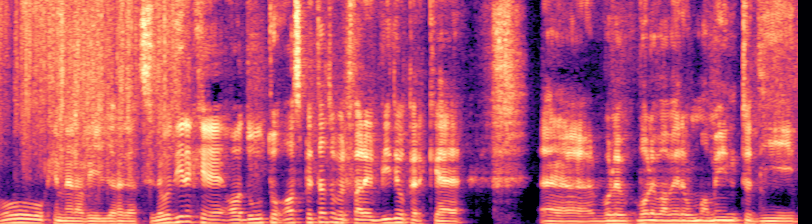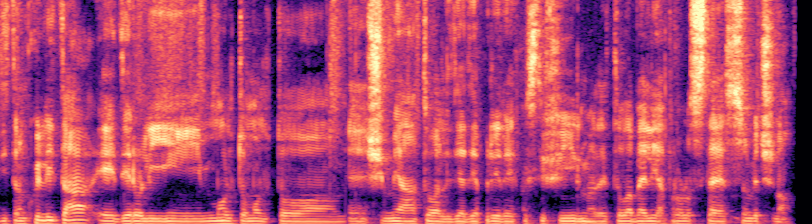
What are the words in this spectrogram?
Oh, che meraviglia ragazzi. Devo dire che ho dovuto, ho aspettato per fare il video perché eh, volevo, volevo, avere un momento di, di, tranquillità ed ero lì molto molto eh, scimmiato all'idea di aprire questi film. Ho detto vabbè li apro lo stesso, invece no,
